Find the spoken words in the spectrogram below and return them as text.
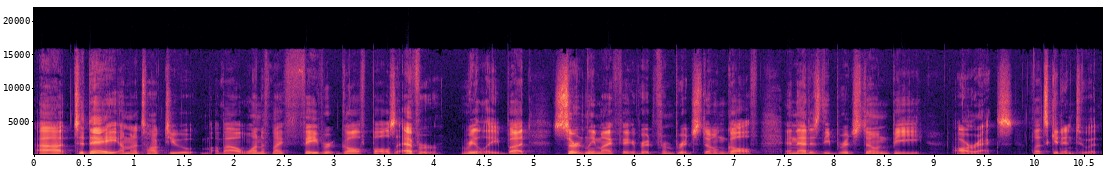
Uh, today, I'm going to talk to you about one of my favorite golf balls ever, really, but certainly my favorite from Bridgestone Golf, and that is the Bridgestone B RX. Let's get into it.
